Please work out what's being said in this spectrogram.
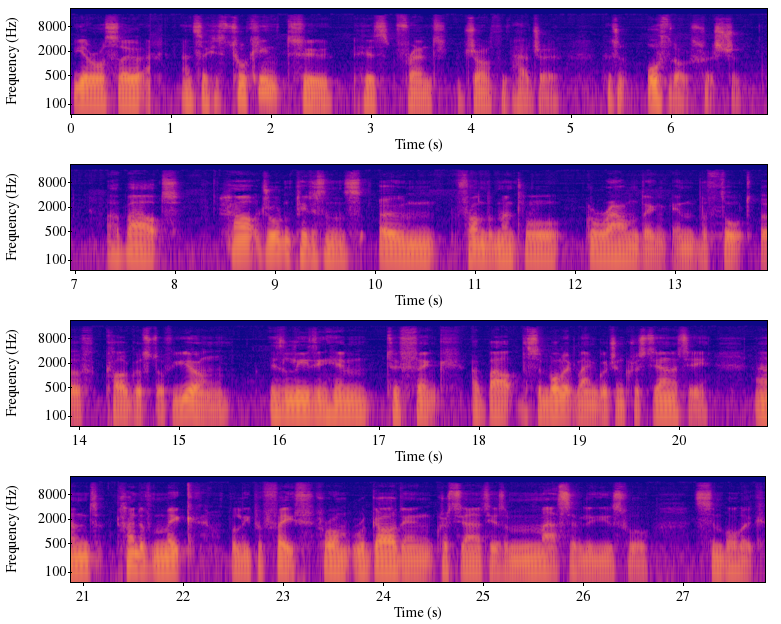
year or so. And so he's talking to his friend Jonathan Pageau, who's an Orthodox Christian, about how Jordan Peterson's own fundamental grounding in the thought of Carl Gustav Jung is leading him to think about the symbolic language in Christianity and kind of make the leap of faith from regarding Christianity as a massively useful symbolic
